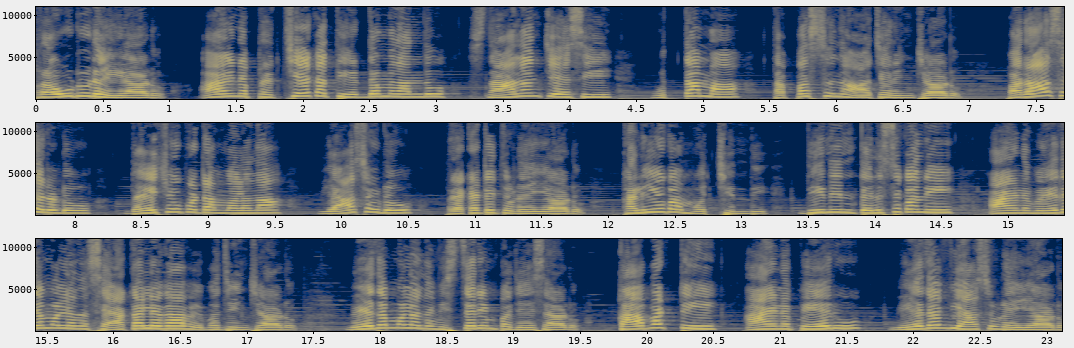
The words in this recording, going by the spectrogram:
ప్రౌఢుడయ్యాడు. ఆయన ప్రత్యేక తీర్థమునందు స్నానం చేసి ఉత్తమ తపస్సును ఆచరించాడు. పరాశరుడు దయచూపటం వలన వ్యాసుడు ప్రకటితుడయ్యాడు. కలియుగం వచ్చింది. దీనిని తెలుసుకొని ఆయన వేదములను శాఖలుగా విభజించాడు. వేదములను విస్తరింపజేశాడు. కాబట్టి ఆయన పేరు వేదవ్యాసుడయ్యాడు.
